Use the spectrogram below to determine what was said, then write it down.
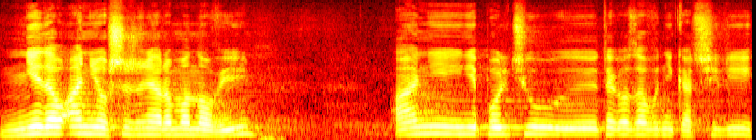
Nie dał ani ostrzeżenia Romanowi, ani nie policzył y, tego zawodnika, czyli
